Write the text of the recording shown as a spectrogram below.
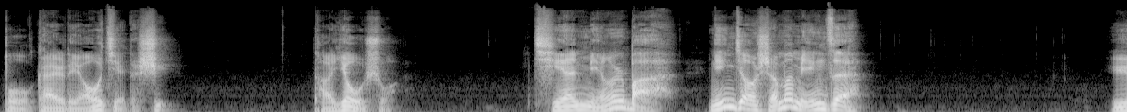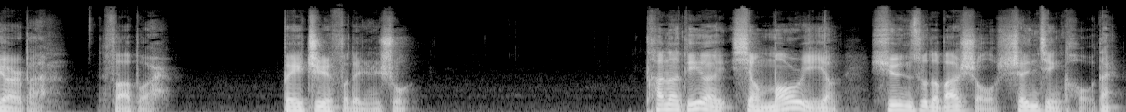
不该了解的事。他又说：“签名吧，您叫什么名字？”于尔本·法布尔。被制服的人说。塔纳迪尔像猫一样迅速地把手伸进口袋，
